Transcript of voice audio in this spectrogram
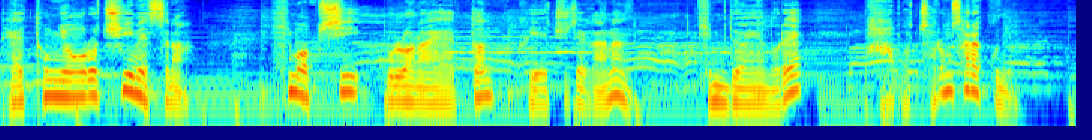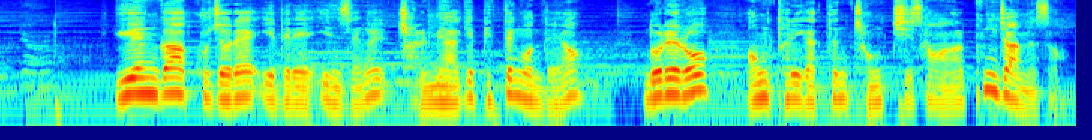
대통령으로 취임했으나 힘없이 물러나야 했던 그의 주제가는 김도영의 노래 바보처럼 살았군요. 유행가 구절에 이들의 인생을 절묘하게 빗댄 건데요. 노래로 엉터리 같은 정치 상황을 풍자하면서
